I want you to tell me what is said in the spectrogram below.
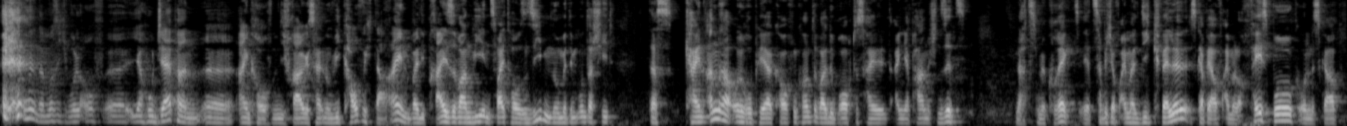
dann muss ich wohl auf äh, Yahoo Japan äh, einkaufen. Die Frage ist halt nur, wie kaufe ich da ein? Weil die Preise waren wie in 2007, nur mit dem Unterschied, dass kein anderer Europäer kaufen konnte, weil du brauchtest halt einen japanischen Sitz dachte ich mir, korrekt, jetzt habe ich auf einmal die Quelle. Es gab ja auf einmal auch Facebook und es gab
